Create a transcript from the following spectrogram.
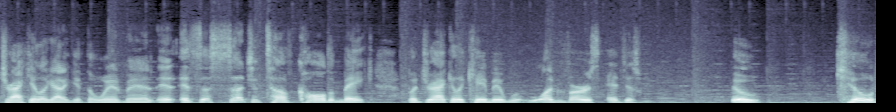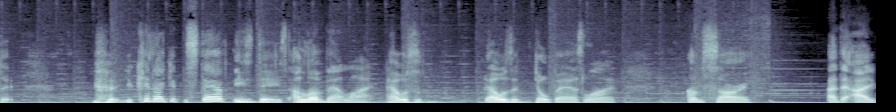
Dracula got to get the win, man. It, it's a, such a tough call to make, but Dracula came in with one verse and just, dude, killed it. you cannot get the staff these days. I love that line. That was that was a dope ass line. I'm sorry. I, I,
